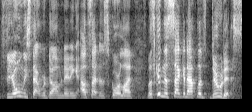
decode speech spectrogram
It's the only stat we're dominating outside of the scoreline. Let's get in the second half. Let's do this.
